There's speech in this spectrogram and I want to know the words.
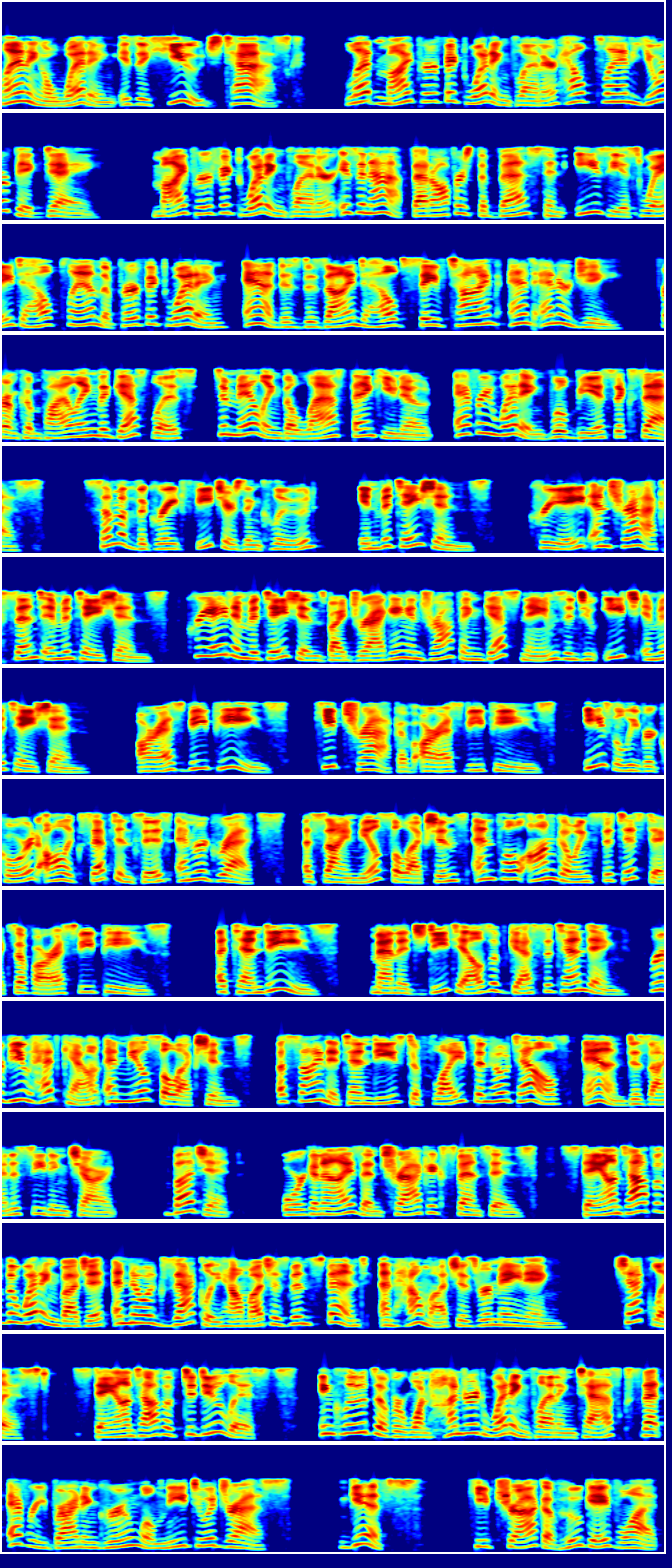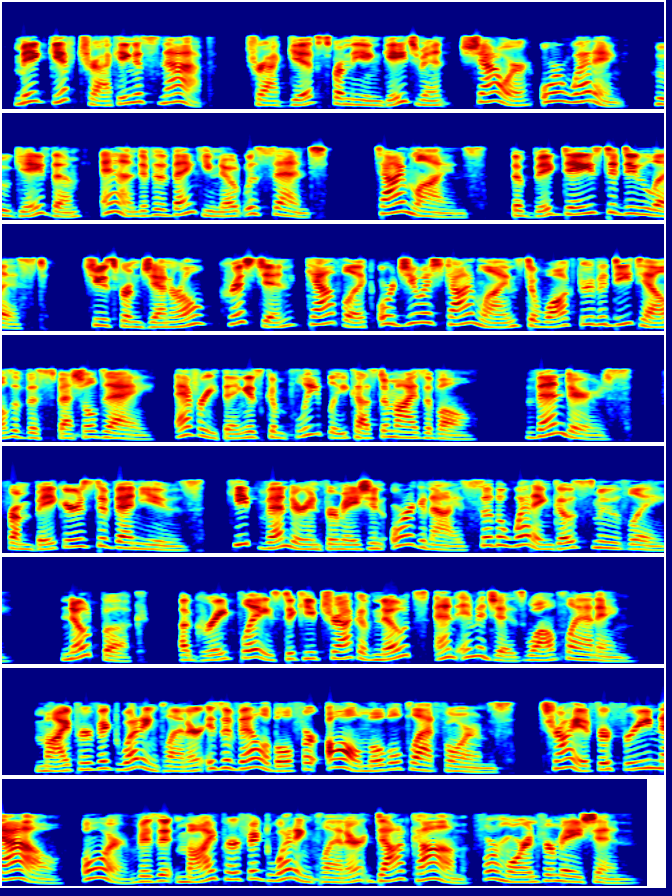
Planning a wedding is a huge task. Let My Perfect Wedding Planner help plan your big day. My Perfect Wedding Planner is an app that offers the best and easiest way to help plan the perfect wedding and is designed to help save time and energy. From compiling the guest list to mailing the last thank you note, every wedding will be a success. Some of the great features include invitations, Create and track sent invitations. Create invitations by dragging and dropping guest names into each invitation. RSVPs. Keep track of RSVPs. Easily record all acceptances and regrets. Assign meal selections and pull ongoing statistics of RSVPs. Attendees. Manage details of guests attending. Review headcount and meal selections. Assign attendees to flights and hotels and design a seating chart. Budget. Organize and track expenses. Stay on top of the wedding budget and know exactly how much has been spent and how much is remaining. Checklist. Stay on top of to-do lists. Includes over 100 wedding planning tasks that every bride and groom will need to address. Gifts. Keep track of who gave what. Make gift tracking a snap. Track gifts from the engagement, shower, or wedding, who gave them, and if a thank you note was sent. Timelines. The big day's to-do list. Choose from general, Christian, Catholic, or Jewish timelines to walk through the details of the special day. Everything is completely customizable. Vendors. From bakers to venues. Keep vendor information organized so the wedding goes smoothly. Notebook. A great place to keep track of notes and images while planning. My Perfect Wedding Planner is available for all mobile platforms. Try it for free now or visit myperfectweddingplanner.com for more information.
